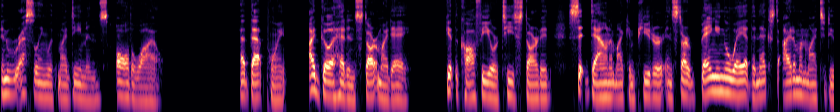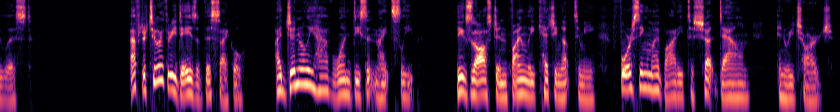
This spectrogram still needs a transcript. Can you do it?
and wrestling with my demons all the while. At that point, I'd go ahead and start my day, get the coffee or tea started, sit down at my computer, and start banging away at the next item on my to do list. After two or three days of this cycle, I generally have one decent night's sleep, the exhaustion finally catching up to me, forcing my body to shut down and recharge.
